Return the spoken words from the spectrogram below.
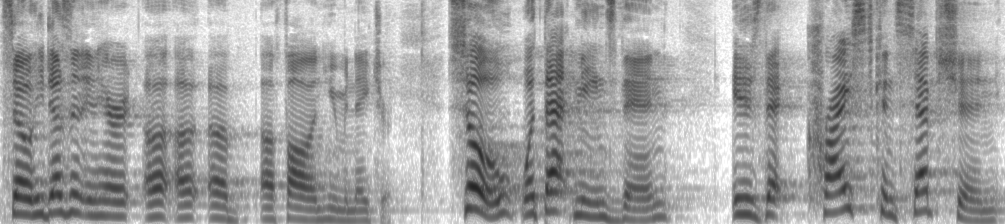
so he doesn't inherit a, a, a, a fallen human nature. So what that means then is that Christ's conception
